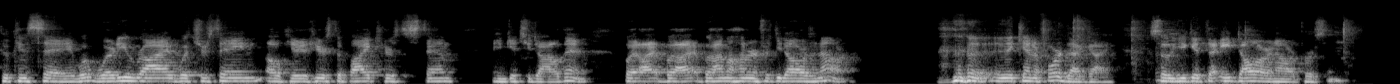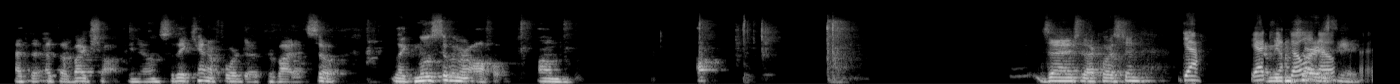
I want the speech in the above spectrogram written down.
who can say, What where do you ride? What's your thing? Oh, here, here's the bike, here's the stem, and get you dialed in but I but I but I'm $150 an hour. and they can't afford that guy. So you get the eight dollar an hour person at the at the bike shop, you know. So they can't afford to provide it. So like most of them are awful. Um, uh, does that answer that question? Yeah, yeah. I mean, keep I'm going though. It, but,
